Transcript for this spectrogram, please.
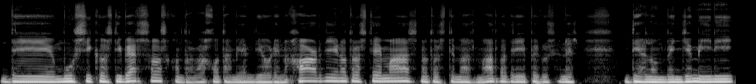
de músicos diversos, con trabajo también de Oren Hardy en otros temas, en otros temas más, batería y percusiones de Alon Benjamini,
